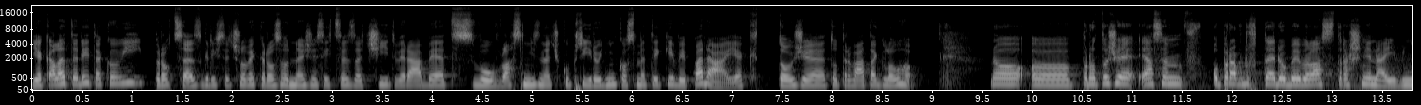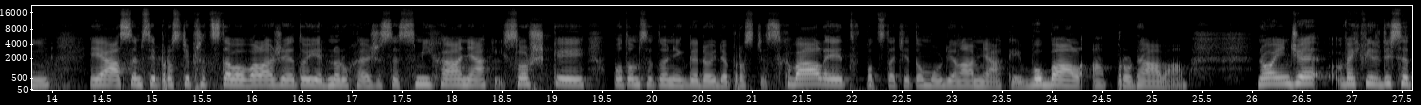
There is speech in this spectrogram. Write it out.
Jak ale tedy takový proces, když se člověk rozhodne, že si chce začít vyrábět svou vlastní značku přírodní kosmetiky, vypadá? Jak to, že to trvá tak dlouho? No, uh, protože já jsem v, opravdu v té době byla strašně naivní. Já jsem si prostě představovala, že je to jednoduché, že se smíchá nějaký složky, potom se to někde dojde prostě schválit, v podstatě tomu dělám nějaký obal a prodávám. No a jenže ve chvíli, kdy se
